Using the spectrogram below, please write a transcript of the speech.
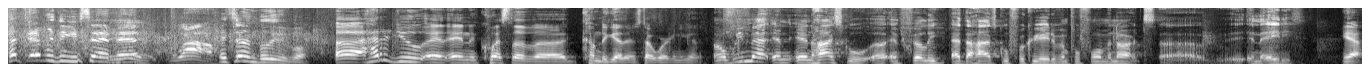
That's everything you said, man. Wow. It's unbelievable. Uh, how did you and, and Questlove uh, come together and start working together? Um, we met in, in high school uh, in Philly at the High School for Creative and Performing Arts uh, in the 80s. Yeah.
